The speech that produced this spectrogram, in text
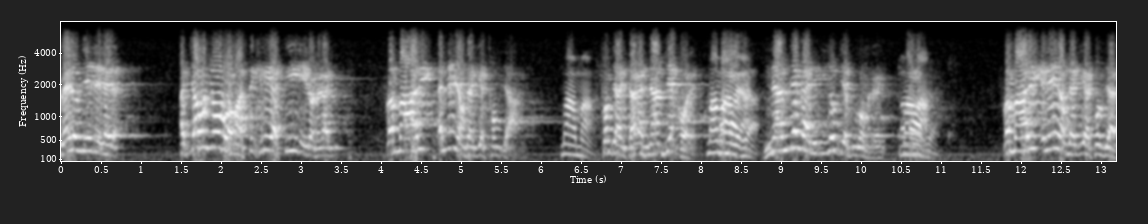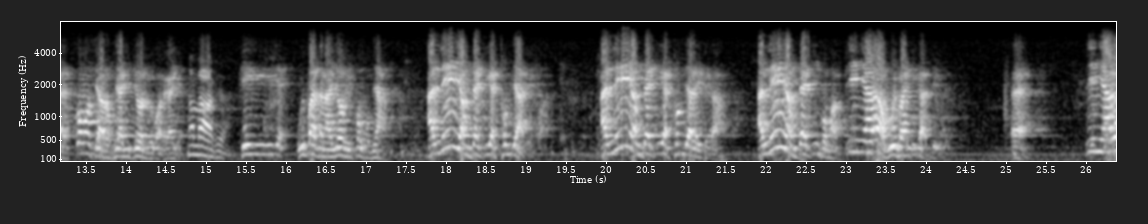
ဘယ်လိုမြင်နေလဲအကြောင်းကျိုးပေါ်မှာစိတ်ကလေးကတီးနေတော့ဒကာကြီးသမာဓိအနည်းရောက်တိုင်းကထုံးပြတယ် မှန်ပါထုံးပြဒါကနံပြက်ခေါ်တယ်မှန်ပါဗျာနံပြက်ကနေဒီရုပ်ပြက်ပြီးတော့မလဲမှန်ပါဗျာသမာဓိအနည်းရောက်တိုင်းကထုံးပြတယ်ကောင်းဆရာတော်ဘုရားကြီးပြောတယ်လို့ပါဒကာကြီးမှန်ပါဗျာဖြေးတဲ့ဝိပဿနာယောဂီပုဂ္ဂိုလ်များအလေးရောက်တိုင်းကထုံးပြတယ်ကွာအလေးရောက်တိုင်းကထုံးပြလိုက်တယ်ကအလေးရောက်တိုင်းပေါ်မှာပညာကဝေဘာတိကဖြစ်တယ်အဲပညာက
